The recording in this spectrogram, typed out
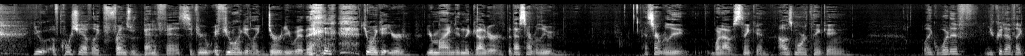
you, of course you have like friends with benefits if you if you want to get like dirty with it, if you want to get your your mind in the gutter. But that's not really that's not really what I was thinking. I was more thinking, like, what if you could have like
